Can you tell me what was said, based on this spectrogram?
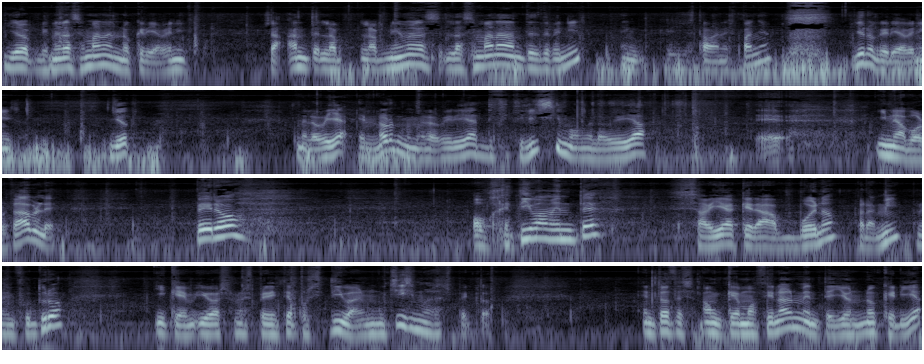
yo la primera semana no quería venir. O sea, antes, la, primera la semana antes de venir, en, que yo estaba en España, yo no quería venir. Yo me lo veía enorme, me lo veía dificilísimo, me lo veía eh, inabordable. Pero objetivamente sabía que era bueno para mí, para mi futuro, y que iba a ser una experiencia positiva en muchísimos aspectos. Entonces, aunque emocionalmente yo no quería,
